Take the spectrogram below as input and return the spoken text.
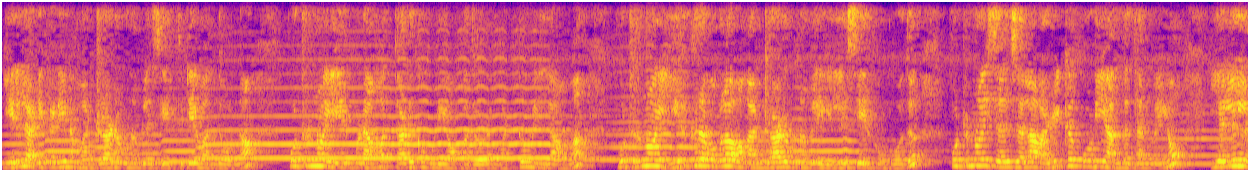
எள் அடிக்கடி நம்ம அன்றாட உணவுல சேர்த்துட்டே வந்தோம்னா புற்றுநோய் ஏற்படாம தடுக்க முடியும். அதோட மட்டும் இல்லாம புற்றுநோய் இருக்கிறவங்களும் அவங்க அன்றாட உணவுல எள்ளு சேர்க்கும் போது புற்றுநோய் செல்ஸ் எல்லாம் அழிக்கக்கூடிய அந்த தன்மையும் எள்ளுல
